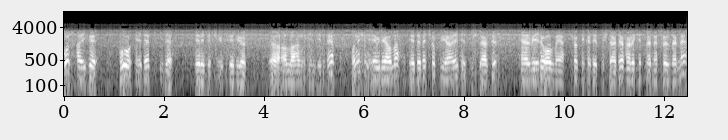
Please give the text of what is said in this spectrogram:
Bu saygı, bu edep ile derecesi yükseliyor e, Allah'ın indinde. Onun için Evliyaullah edebe çok riayet etmişlerdir. Terbiyeli olmaya çok dikkat etmişlerdir. Hareketlerine, sözlerine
